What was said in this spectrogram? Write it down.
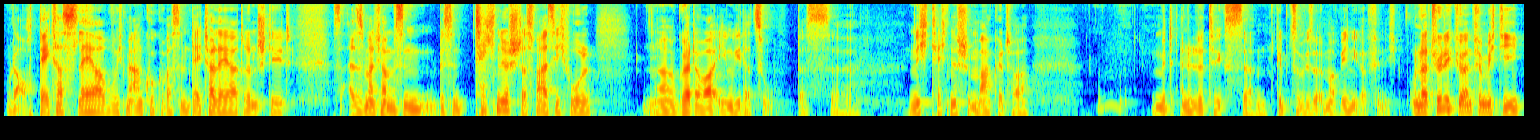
Oder auch Data Slayer, wo ich mir angucke, was im Data Layer drin steht. Das ist alles manchmal ein bisschen, bisschen technisch, das weiß ich wohl. Äh, gehört aber irgendwie dazu. Das äh, nicht technische Marketer mit Analytics äh, gibt sowieso immer weniger, finde ich. Und natürlich gehören für mich die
